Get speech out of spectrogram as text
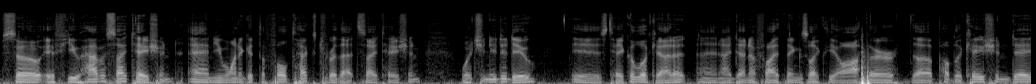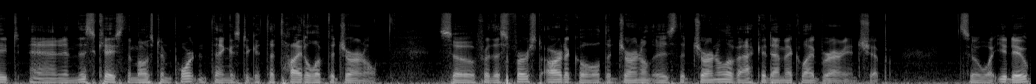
so if you have a citation and you want to get the full text for that citation, what you need to do is take a look at it and identify things like the author, the publication date, and in this case the most important thing is to get the title of the journal. So for this first article, the journal is the Journal of Academic Librarianship. So what you do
